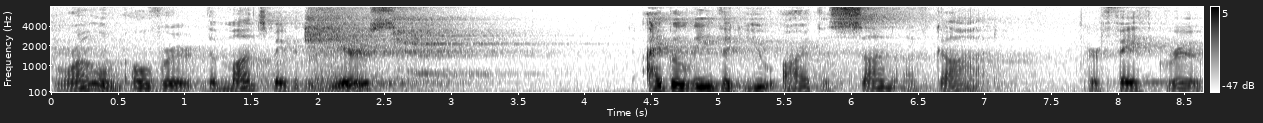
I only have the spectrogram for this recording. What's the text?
grown over the months, maybe the years. I believe that you are the Son of God. Her faith grew.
